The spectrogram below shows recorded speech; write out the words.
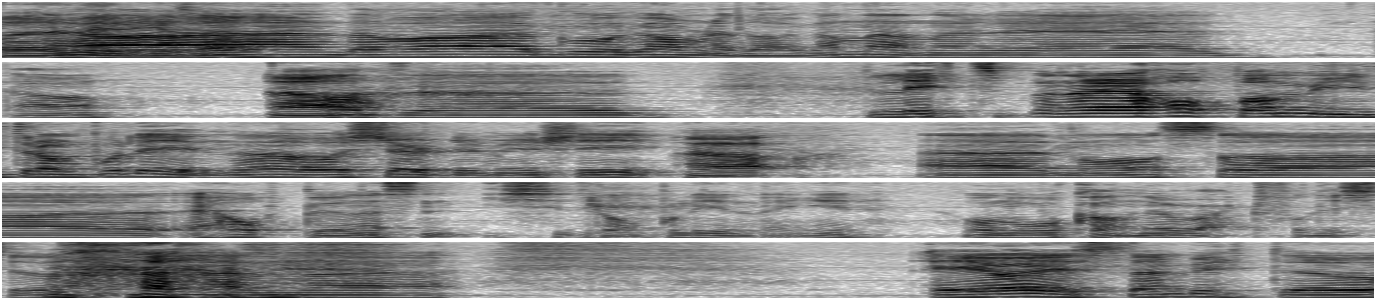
år. ja, det var gode gamle dagene, det, når jeg ja, Ja. hadde litt Men jeg hoppa mye trampoline og kjørte mye ski. ja. Eh, nå så Jeg hopper jo nesten ikke trampoline lenger. Og nå kan jeg jo i hvert fall ikke det. Men eh, jeg og Øystein bytte jo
